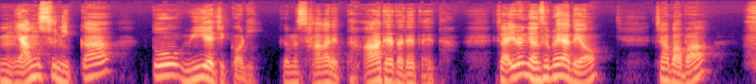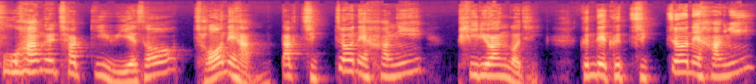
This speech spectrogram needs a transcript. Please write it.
음, 양수니까 또 위에 직거리. 그러면 4가 됐다. 아, 됐다, 됐다, 됐다. 자, 이런 연습을 해야 돼요. 자, 봐봐. 후항을 찾기 위해서 전의 항, 딱 직전의 항이 필요한 거지. 근데 그 직전의 항이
